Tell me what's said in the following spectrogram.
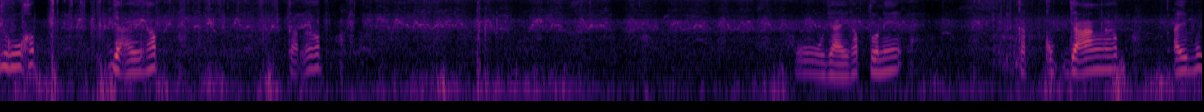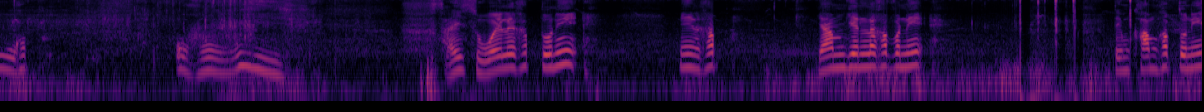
อยู่ครับ ใหญ่ครับ กัดแล้วครับ โอ้ ใหญ่ครับตัวนี้ กัดกบยางนะครับ ไอบูครับ โอ้โห สสวยเลยครับตัวนี้ นี่นะครับ ยามเย็นแล้วครับวันนี้ เต็มคำครับตัวนี้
